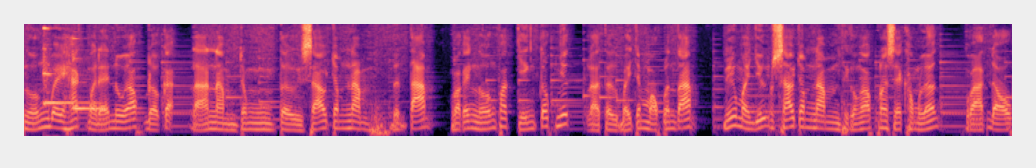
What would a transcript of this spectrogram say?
Ngưỡng pH mà để nuôi ốc được á, là nằm trong từ 6.5 đến 8 và cái ngưỡng phát triển tốt nhất là từ 7.1 đến 8 nếu mà dưới 6.5 thì con ốc nó sẽ không lớn và độ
